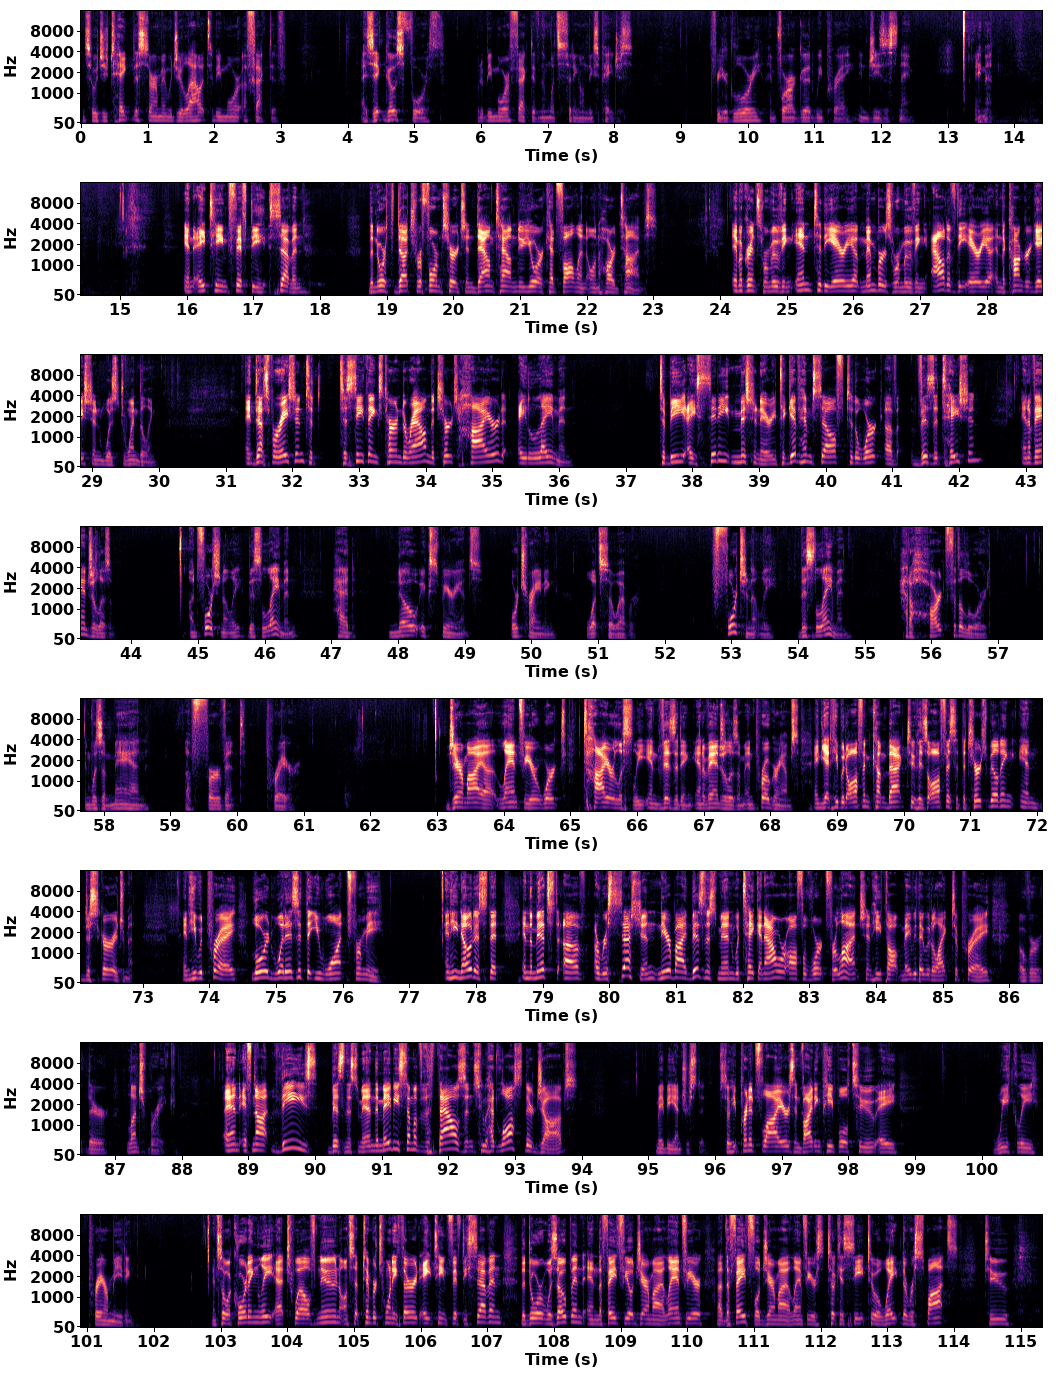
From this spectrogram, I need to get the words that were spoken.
And so, would you take this sermon? Would you allow it to be more effective? As it goes forth, would it be more effective than what's sitting on these pages? For your glory and for our good, we pray. In Jesus' name, amen. In 1857, the North Dutch Reformed Church in downtown New York had fallen on hard times. Immigrants were moving into the area, members were moving out of the area, and the congregation was dwindling. In desperation to, to see things turned around, the church hired a layman to be a city missionary to give himself to the work of visitation and evangelism. Unfortunately, this layman had no experience or training whatsoever. Fortunately, this layman had a heart for the Lord and was a man of fervent prayer. Jeremiah Lanphier worked tirelessly in visiting and evangelism and programs, and yet he would often come back to his office at the church building in discouragement. And he would pray, Lord, what is it that you want for me? And he noticed that in the midst of a recession, nearby businessmen would take an hour off of work for lunch, and he thought maybe they would like to pray over their lunch break. And if not these businessmen, then maybe some of the thousands who had lost their jobs may be interested. So he printed flyers inviting people to a weekly prayer meeting. And so, accordingly, at 12 noon on September 23rd, 1857, the door was opened, and the faithful Jeremiah Lanphier, uh, the faithful Jeremiah Lanphier, took his seat to await the response to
